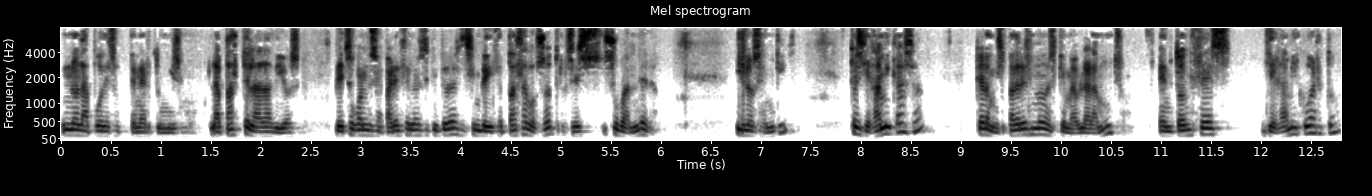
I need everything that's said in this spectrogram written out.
no la puedes obtener tú mismo. La paz te la da Dios. De hecho, cuando se aparece las escrituras siempre dice paz a vosotros, es su bandera. Y lo sentí. Entonces llegué a mi casa, claro, mis padres no es que me hablara mucho. Entonces llegué a mi cuarto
